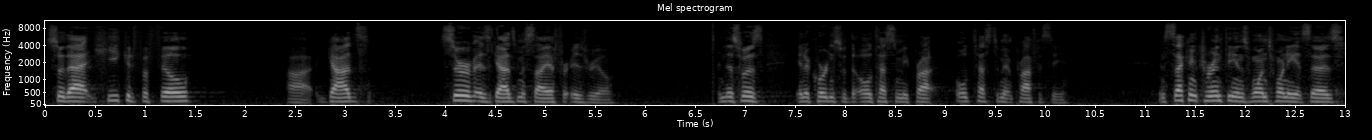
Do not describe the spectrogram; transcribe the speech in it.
so that he could fulfill uh, God's, serve as God's Messiah for Israel. And this was in accordance with the Old Testament, Old Testament prophecy. In 2 Corinthians 1.20 it says,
